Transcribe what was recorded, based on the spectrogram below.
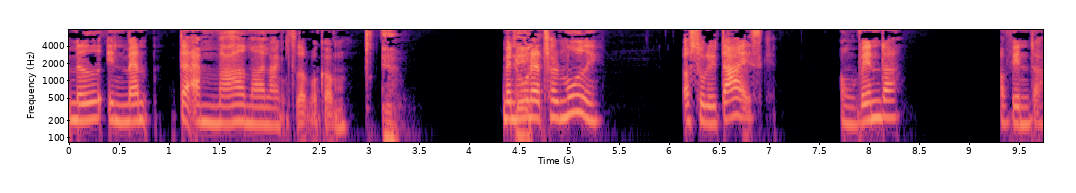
med en mand, der er meget, meget lang tid om at komme. Men Det- hun er tålmodig og solidarisk, og hun venter og venter.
